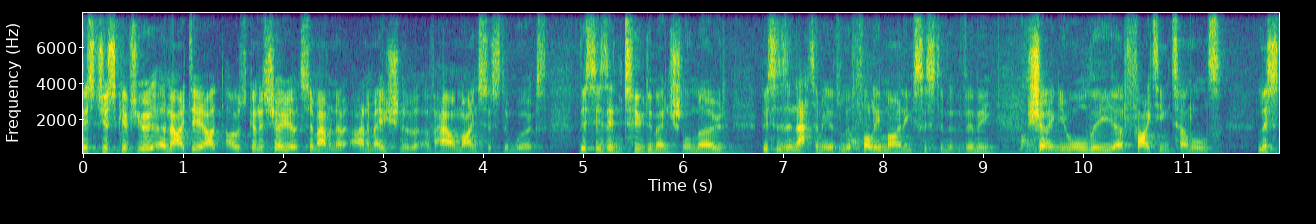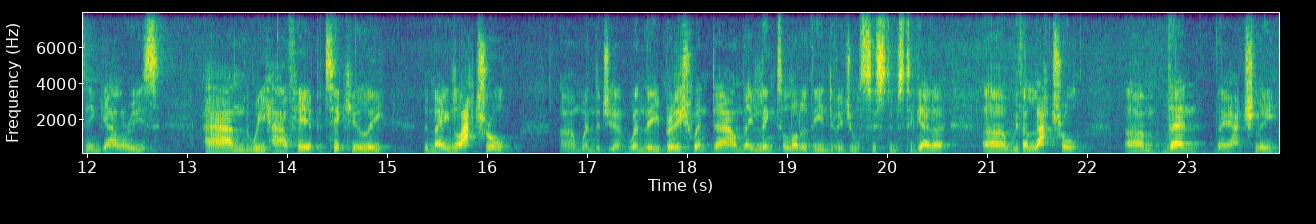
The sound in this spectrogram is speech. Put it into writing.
This just gives you an idea. I, I was going to show you some animation of, of, how a mine system works. This is in two-dimensional mode. This is anatomy of the La Folie mining system at Vimy, showing you all the uh, fighting tunnels, listening galleries, and we have here particularly the main lateral. Um, when, the, when the British went down, they linked a lot of the individual systems together uh, with a lateral. Um, then they actually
